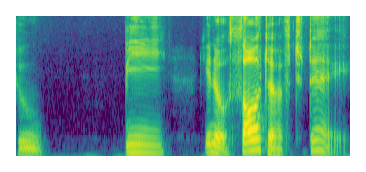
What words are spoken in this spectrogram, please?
to be you know thought of today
